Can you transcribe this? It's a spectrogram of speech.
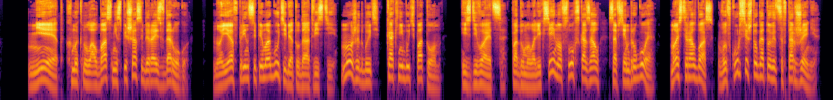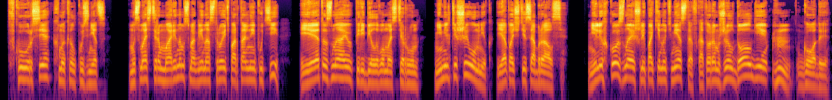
Нет, хмыкнул Албас, не спеша собираясь в дорогу. Но я, в принципе, могу тебя туда отвезти. Может быть, как-нибудь потом. Издевается, подумал Алексей, но вслух сказал совсем другое. Мастер Албас, вы в курсе, что готовится вторжение? В курсе, хмыкнул кузнец. Мы с мастером Марином смогли настроить портальные пути, и это знаю, перебил его мастер Рун. Не мельтеши, умник, я почти собрался. Нелегко, знаешь ли, покинуть место, в котором жил долгие годы.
